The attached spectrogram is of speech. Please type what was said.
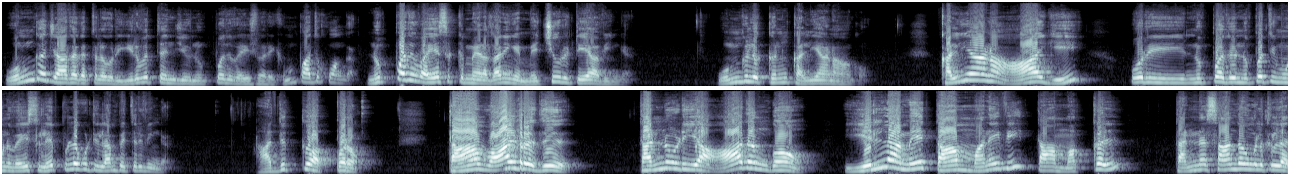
உங்கள் ஜாதகத்தில் ஒரு இருபத்தஞ்சி முப்பது வயசு வரைக்கும் பார்த்துக்குவாங்க முப்பது வயசுக்கு மேலே தான் நீங்கள் மெச்சூரிட்டியே ஆவீங்க. உங்களுக்குன்னு கல்யாணம் ஆகும். கல்யாணம் ஆகி ஒரு முப்பது முப்பத்தி மூணு வயசுல பிள்ளைக்குட்டிலாம் பெற்றுருவீங்க அதுக்கு அப்புறம் தான் வாழ்கிறது தன்னுடைய ஆதங்கம். எல்லாமே தாம் மனைவி தாம் மக்கள். தன்னை சார்ந்தவங்களுக்கு இல்லை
